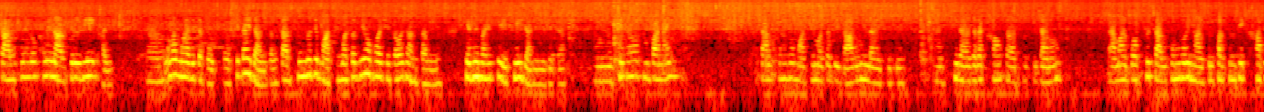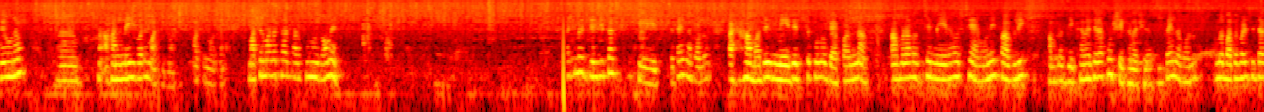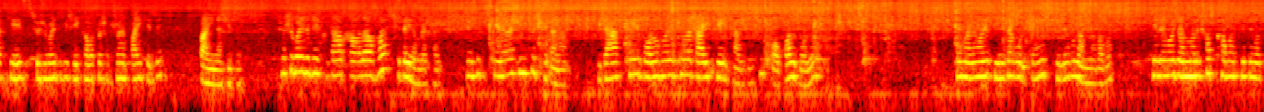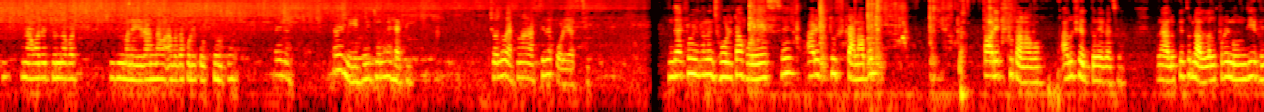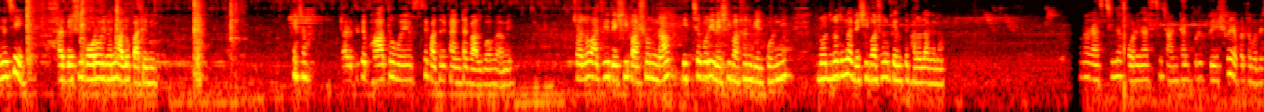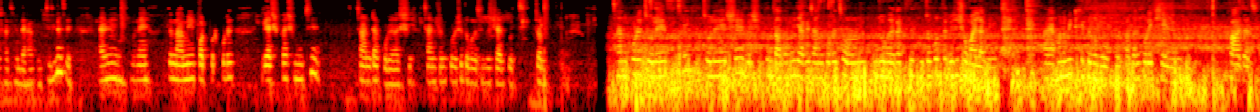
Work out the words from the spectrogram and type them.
চাল কুমড়ো খালি নারকেল দিয়েই খাই। আমার মা যেটা করতো সেটাই জানতাম। চাল কুমড়ো যে মাছের মাথা দিয়েও হয় সেটাও জানতাম না। সেদিন বাড়িতে এসেই জানি সেটা সেটাও বানাই। চাল কুমড়ো মাছের মাথা দিয়ে দারুণ লাগে খেতে। আহ, যারা যারা খাও তারা তো জানো। আমার বর তো চাল কুমড়ো ওই নারকেল ফারকেল দিয়ে খাবেও না। আনলেই বলে মাছের মাথা মাছের মাথা। মাছের মাথা ছাড়া চাল কুমড়ো জমে? আসলে যে যেটা খেয়ে এসছে তাই না বলো? আর আমাদের মেয়েদের তো কোনো ব্যাপার না। আমরা হচ্ছে, মেয়েরা হচ্ছে এমনই পাবলিক আমরা যেখানে যেরকম সেখানে সেরকম, তাই না বলো? আমরা বাপের বাড়িতে যা খেয়ে শ্বশুরবাড়ি থেকে সেই খাবারটা সবসময় পাই খেতে? পাই না খেতে। শ্বশুরবাড়িতে যে যা খাওয়া দাওয়া হয়, সেটাই আমরা খাই। কিন্তু ছেলেরা কিন্তু সেটা না। যা খেয়ে বড় হয়েছে ওরা তাই খেয়েই থাকবে। কি কপাল বলো? সে মাঝে মাঝে চিন্তা করি আমি ছেলে বললাম না বাবা। ছেলে হয়ে জন্মালে সব খাবার খেতে হতো। মানে আমাদের জন্য আবার মানে রান্না আলাদা করে করতে হতো। তাই না? তাই মেয়ে হয়ে জন্য হ্যাপি চলো, এখন আর আসছি না, পরে আসছি। দেখো, এখানে ঝোলটা হয়ে এসছে। আর একটু টানাবো। আর একটু টানাবো। আলু সেদ্ধ হয়ে গেছে। মানে আলুকে তো লাল লাল করে নুন দিয়ে ভেজেছি। আর বেশি বড় ওই জন্য আলু কাটিনি। এটা। আর এদিকে ভাতও হয়ে এসছে। ভাতের ফ্যানটা গালবো আমি। চলো, আজকে বেশি বাসন না, ইচ্ছে করেই বেশি বাসন বের করিনি। রোজ রোজ না বেশি বাসন ফেলতে ভালো লাগে না। এখন আর আসছি না, পরে আসছি, চান টান করে ফ্রেশ হয়ে আবার তোমাদের সাথে দেখা করছি, ঠিক আছে? আগে মানে নামিয়ে ফটফট করে গ্যাস ফ্যাস মুছে চানটা করে আসি, চান টান করে এসে তোমাদের সাথে শেয়ার করছি, চলো। চান করে চলে এসেছি, চলে এসে বেশিক্ষণ দাদাভাই আগে চান করেছে, ওর পুজো হয়ে গেছে, পুজো করতে বেশি সময় লাগেনি। আর এখন আমি খেতে দেবো তাড়াতাড়ি করে খেয়ে নেব। কাজ আছে।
